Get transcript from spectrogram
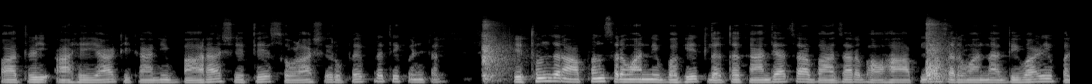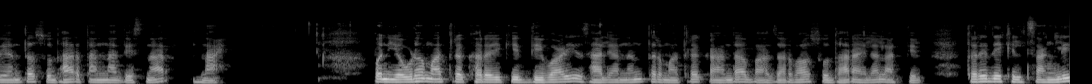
पातळी आहे या ठिकाणी बाराशे ते सोळाशे रुपये प्रति क्विंटल. इथून जर आपण सर्वांनी बघितलं तर कांद्याचा बाजारभाव हा आपल्या सर्वांना दिवाळीपर्यंत सुधारताना दिसणार नाही. पण एवढं मात्र खरं आहे की दिवाळी झाल्यानंतर मात्र कांदा बाजारभाव सुधारायला लागतील. तरी देखील चांगली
